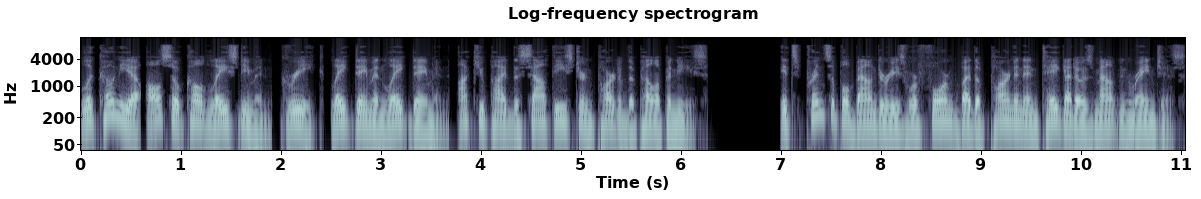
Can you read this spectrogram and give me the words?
Laconia also called Lacedaemon, Greek, Lakedaemon Lakedaemon, occupied the southeastern part of the Peloponnese. Its principal boundaries were formed by the Parnon and Taygetos mountain ranges.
